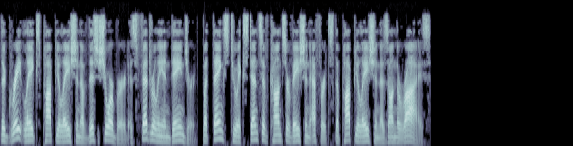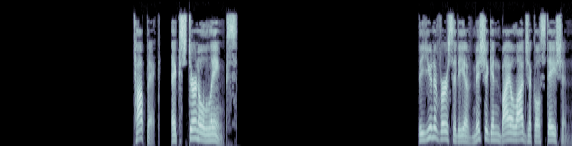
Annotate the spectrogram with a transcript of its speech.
The Great Lakes population of this shorebird is federally endangered, but thanks to extensive conservation efforts the population is on the rise. Topic: External links. The University of Michigan Biological Station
